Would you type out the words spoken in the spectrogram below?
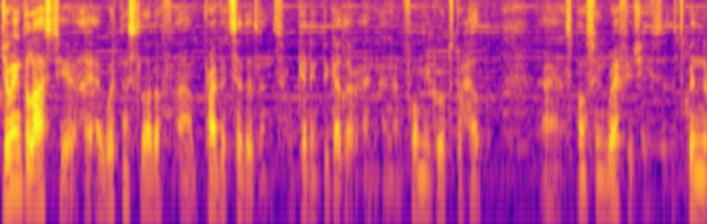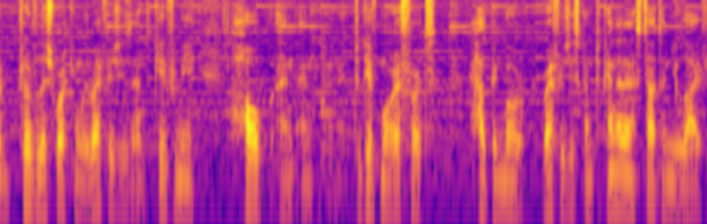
During the last year, I, I witnessed a lot of um, private citizens who getting together and, and, and forming groups to help uh, sponsoring refugees. It's been a privilege working with refugees and give me hope and, and, and, to give more efforts, helping more refugees come to Canada and start a new life.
